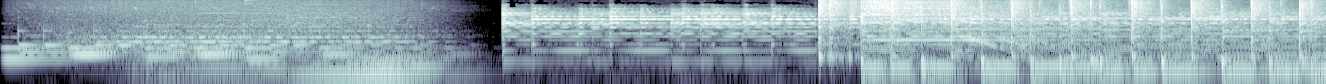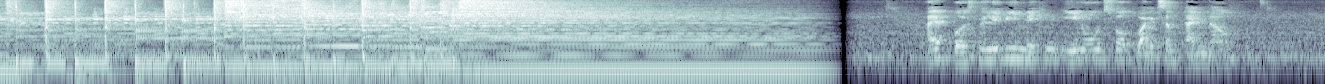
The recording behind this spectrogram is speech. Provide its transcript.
I've personally been making e-notes for quite some time now.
